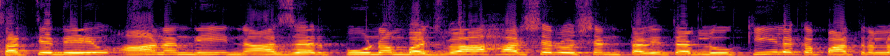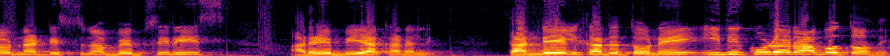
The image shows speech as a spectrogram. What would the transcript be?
సత్యదేవ్ ఆనంది నాజర్ పూనం బజ్వా హర్ష రోషన్ తదితరులు కీలక పాత్రలో నటిస్తున్న వెబ్ సిరీస్ అరేబియా కడలి. తండేల్ కథతోనే ఇది కూడా రాబోతోంది.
